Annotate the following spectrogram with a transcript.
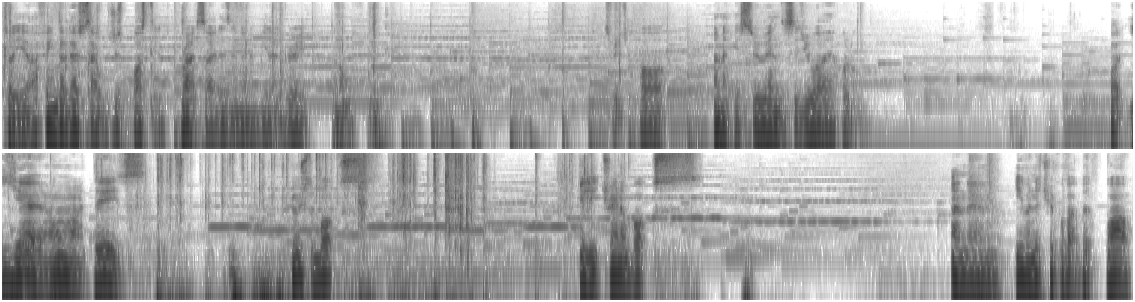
So yeah, I think the left side was just busted. Right side isn't gonna be that great, I don't think. Switch part and a Hisuian Decidueye Holo. But yeah, oh my days. Booster box. Elite trainer box. And then even the triple back, but wow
